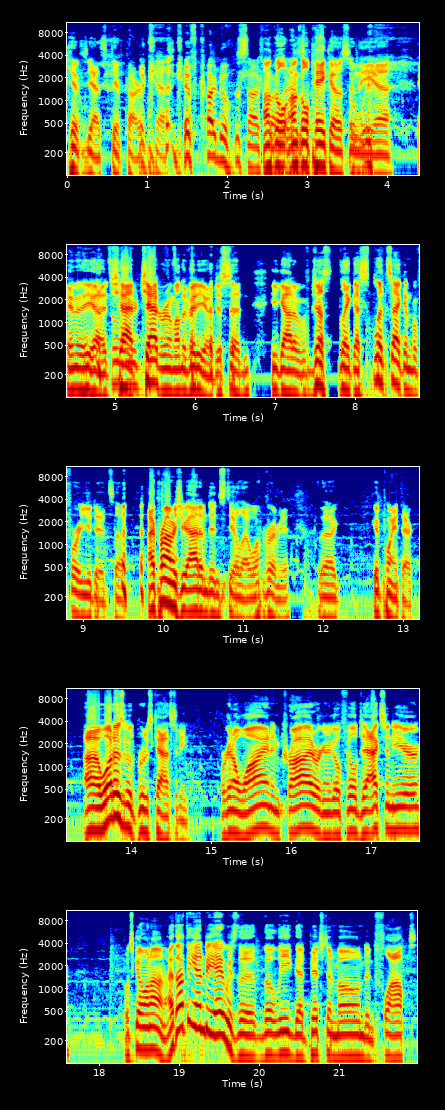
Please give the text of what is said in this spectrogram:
Gift, yes, gift card. Yes. Gift card to a massage Uncle parlor. Uncle Pecos in the uh, in the uh, chat chat room on the video just said he got it just like a split second before you did. So I promise you, Adam didn't steal that one from you. The good point there. Uh, what is with Bruce Cassidy? We're gonna whine and cry. We're gonna go Phil Jackson here. What's going on? I thought the NBA was the the league that bitched and moaned and flopped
